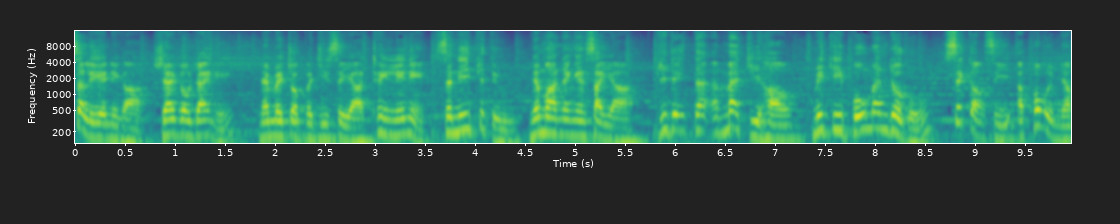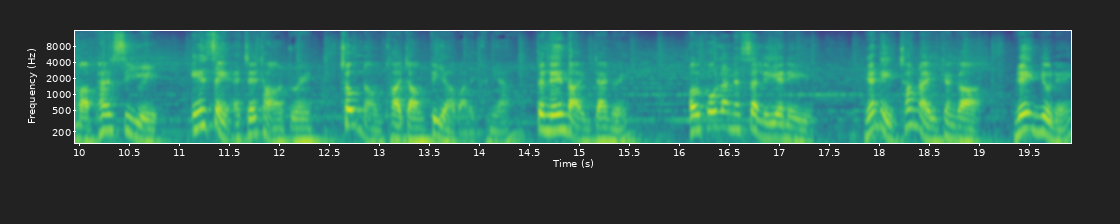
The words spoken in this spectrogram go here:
24ရက်နေ့ကရန်ကုန်တိုင်းနေနာမည်ကျော်ပကြီးဆရာထိန်လင်းနဲ့ဇနီးဖြစ်သူမြန်မာနိုင်ငံဆိုင်ရာပြည်ထိုင်တန်အမတ်ကြီးဟောင်းမီကီဘိုးမန်တို့ကိုစစ်ကောင်စီအဖွဲ့ဝင်များမှဖမ်းဆီး၍ အင်းစိန်အကျဉ်းထောင်အတွင်းချုပ်နှောင်ထားကြောင်းသိရပါတယ်ခင်ဗျာတနင်္သာရီတိုင်းတွင်အော်ဂုတ်လ24ရက်နေ့ညနေ6နာရီခန့်ကမြိတ်မြို့နယ်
